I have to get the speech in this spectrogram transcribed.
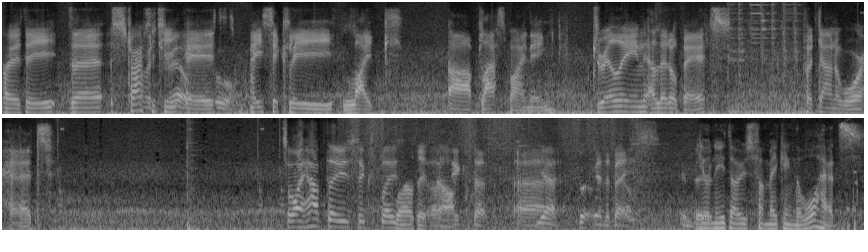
So the the strategy is cool. basically like uh, blast mining, drilling a little bit, put down a warhead. So I have those explosives Well, that I not. picked up uh, Yes, but- in the base. Indeed. You'll need those for making the warheads.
